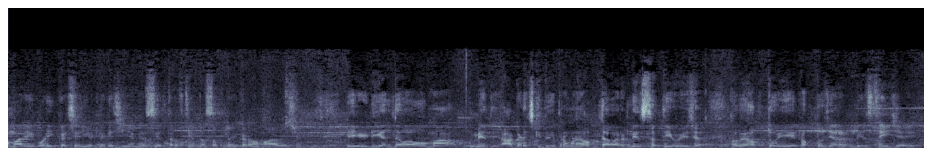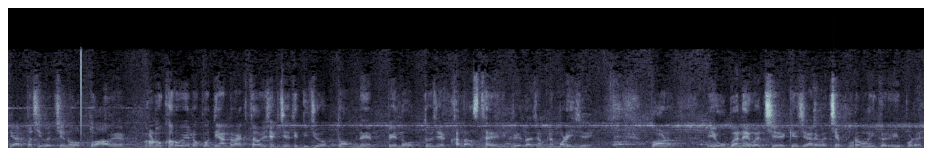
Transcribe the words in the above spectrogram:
અમારી વડી કચેરી એટલે કે જીએમએસએલ તરફથી અમને સપ્લાય કરવામાં આવે છે. એ ઈડીએલ દવાઓમાં મેં આગળ જ કીધું એ પ્રમાણે હપ્તાવાર રિલીઝ થતી હોય છે. હવે હપ્તો એક હપ્તો જ્યારે રિલીઝ થઈ જાય, ત્યાર પછી વચ્ચેનો હપ્તો આવે, ઘણું ખરું એ લોકો ધ્યાન રાખતા હોય છે જેથી બીજો હપ્તો અમને, પહેલો હપ્તો જે ખલાસ થાય એની પહેલાં જ અમને મળી જાય. પણ એવું બને વચ્ચે કે જ્યારે વચ્ચે પુરવણી કરવી પડે.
